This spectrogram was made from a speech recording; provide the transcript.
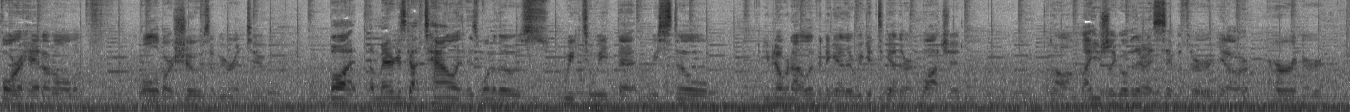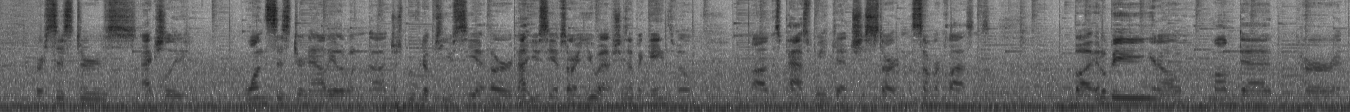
far ahead on all of all of our shows that we were into. But America's Got Talent is one of those week to week that we still, even though we're not living together, we get together and watch it. Um, I usually go over there and I sit with her, you know, her, her and her her sisters. Actually, one sister now, the other one uh, just moved up to UCF, or not UCF, sorry, UF. She's up in Gainesville. Uh, this past weekend, she's starting the summer classes. But it'll be, you know, mom, dad, her, and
